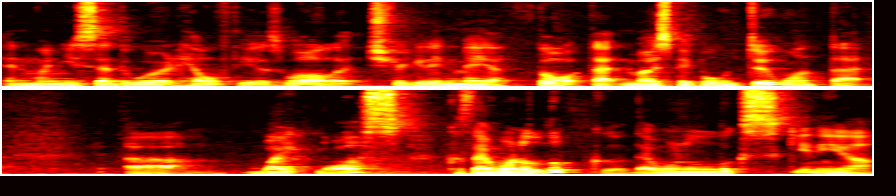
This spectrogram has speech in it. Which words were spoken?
and when you said the word healthy as well, it triggered in me a thought that most people do want that um, weight loss because they want to look good, they want to look skinnier,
